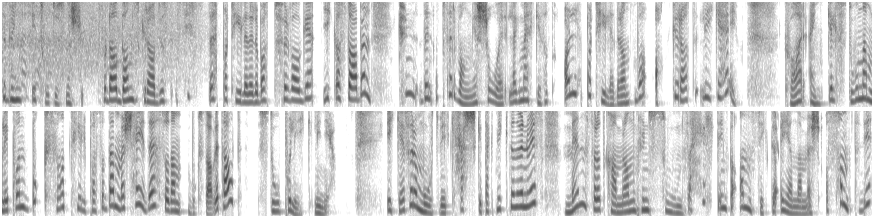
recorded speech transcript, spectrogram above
Det begynte i 2007. For da dansk radios siste partilederdebatt før valget gikk av stabelen, kunne den observante seer legge merke til at alle partilederne var akkurat like høy. Hver enkelt sto nemlig på en boks som var tilpassa deres høyde, så de bokstavelig talt sto på lik linje. Ikke for å motvirke hersketeknikk nødvendigvis, men for at kameraene kunne zoome seg helt inn på ansiktet og øynene deres, og samtidig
